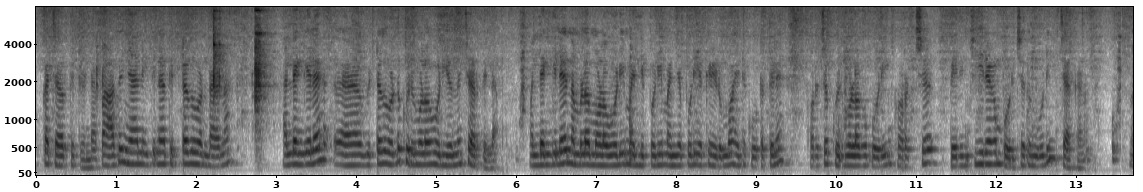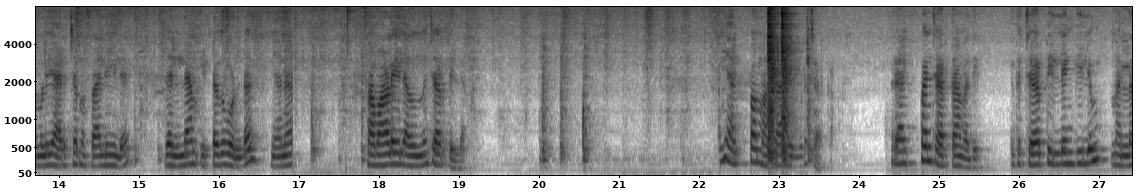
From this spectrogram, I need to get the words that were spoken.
ഒക്കെ ചേർത്തിട്ടുണ്ട്. അപ്പോൾ അത് ഞാൻ ഇതിനകത്ത് ഇട്ടത് കൊണ്ടാണ് അല്ലെങ്കിൽ വിട്ടതുകൊണ്ട് കുരുമുളക് പൊടിയൊന്നും ചേർത്തില്ല. അല്ലെങ്കിൽ നമ്മൾ മുളക് പൊടി മല്ലിപ്പൊടി മഞ്ഞൾപ്പൊടിയൊക്കെ ഇടുമ്പോൾ അതിന്റെ കൂട്ടത്തിൽ കുറച്ച് കുരുമുളക് പൊടിയും കുറച്ച് പെരിഞ്ചീരകം പൊടിച്ചതും കൂടി ചേർക്കണം. നമ്മൾ ഈ അരച്ച മസാലയിൽ ഇതെല്ലാം ഇട്ടതുകൊണ്ട് ഞാൻ സവാളയിൽ അതൊന്നും ചേർത്തില്ല. ഈ അല്പം മസാലയും കൂടെ ചേർക്കാം. ഒരല്പം ചേർത്താൽ മതി. ഇത് ചേർത്തില്ലെങ്കിലും നല്ല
